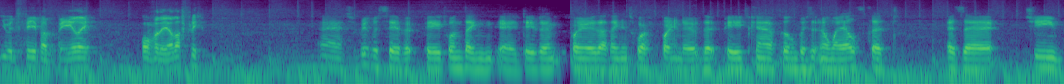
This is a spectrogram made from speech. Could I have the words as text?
you would favour Bayley over the other three? Uh, to briefly say about Paige, one thing uh, Dave didn't point out, I think it's worth pointing out that Paige kind of accomplished that no one else did, is that she,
